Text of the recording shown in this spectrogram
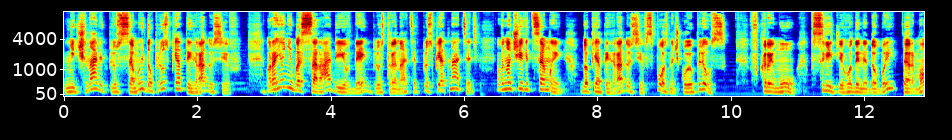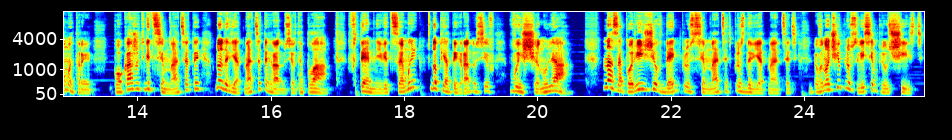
нічна від плюс 7 до плюс 5 градусів. В районі Бессарабії в день плюс 13 плюс 15, вночі від 7 до 5 градусів з позначкою плюс. В Криму в світлі години доби термометри покажуть від 17 до 19 градусів тепла, в темні від 7 до 5 градусів вище нуля. На Запоріжжі в день плюс 17 плюс 19, вночі плюс 8 плюс 6.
